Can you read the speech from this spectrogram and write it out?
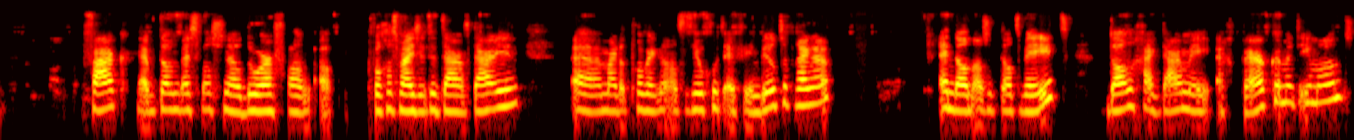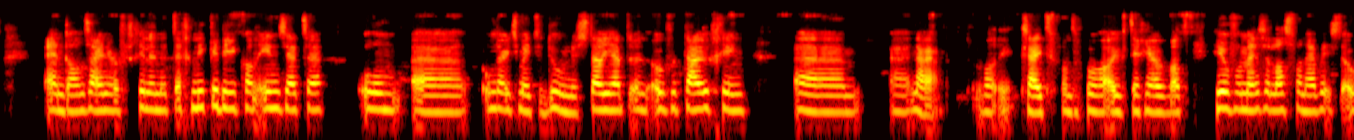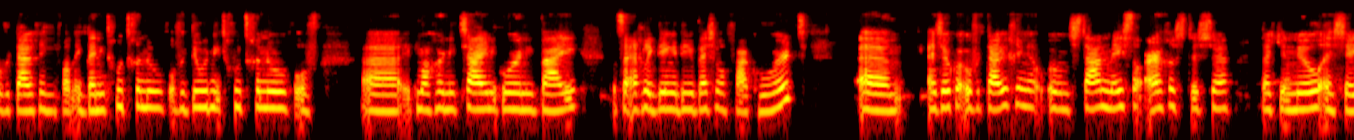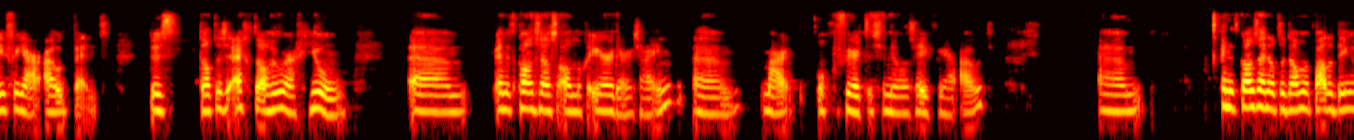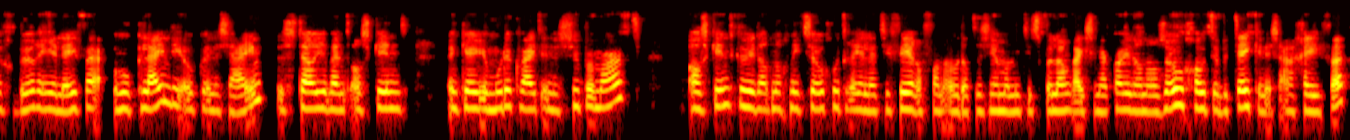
vaak, heb ik dan best wel snel door van, oh, volgens mij zit het daar of daarin. Uh, maar dat probeer ik dan altijd heel goed even in beeld te brengen. En dan als ik dat weet, dan ga ik daarmee echt werken met iemand. En dan zijn er verschillende technieken die ik kan inzetten om, uh, om daar iets mee te doen. Dus stel je hebt een overtuiging, um, uh, nou ja, wat, ik zei het van tevoren al even tegen jou, wat heel veel mensen last van hebben, is de overtuiging van ik ben niet goed genoeg, of ik doe het niet goed genoeg, of uh, ik mag er niet zijn, ik hoor er niet bij. Dat zijn eigenlijk dingen die je best wel vaak hoort. Um, en zulke overtuigingen ontstaan meestal ergens tussen dat je 0 en 7 jaar oud bent. Dus dat is echt al heel erg jong. Um, en het kan zelfs al nog eerder zijn, ehm, maar ongeveer tussen 0 en 7 jaar oud. Um, en het kan zijn dat er dan bepaalde dingen gebeuren in je leven, hoe klein die ook kunnen zijn. Dus stel je bent als kind een keer je moeder kwijt in de supermarkt. Als kind kun je dat nog niet zo goed relativeren van, oh, dat is helemaal niet iets belangrijks. En daar kan je dan al zo'n grote betekenis aan geven.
